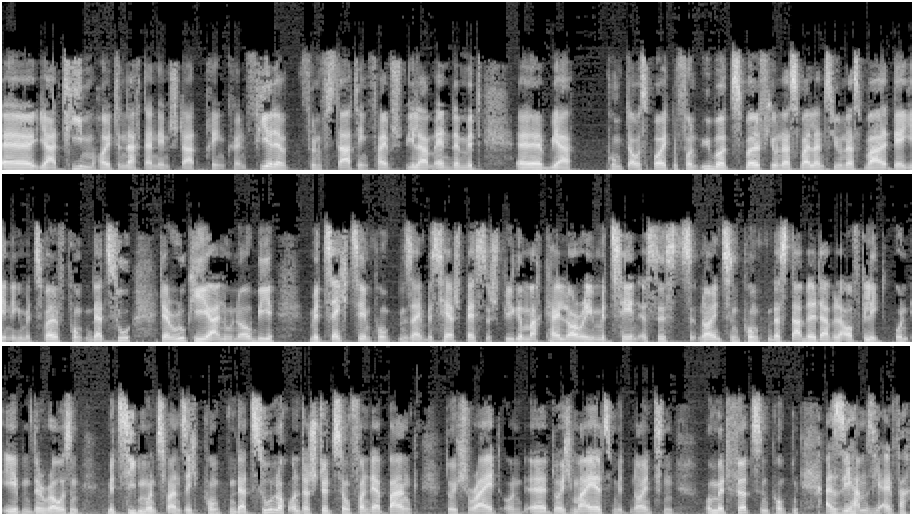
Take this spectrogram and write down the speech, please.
äh, ja, Team heute Nacht an den Start bringen können. Vier der fünf Starting Five Spieler am Ende mit äh, ja, Punktausbeuten von über zwölf. Jonas Valanciunas war derjenige mit zwölf Punkten dazu. Der Rookie Anunobi mit 16 Punkten sein bisher bestes Spiel gemacht. Kyle Lowry mit 10 Assists, 19 Punkten, das Double-Double aufgelegt und eben The Rosen mit 27 Punkten. Dazu noch Unterstützung von der Bank durch Wright und äh, durch Miles mit 19 und mit 14 Punkten. Also sie haben sich einfach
